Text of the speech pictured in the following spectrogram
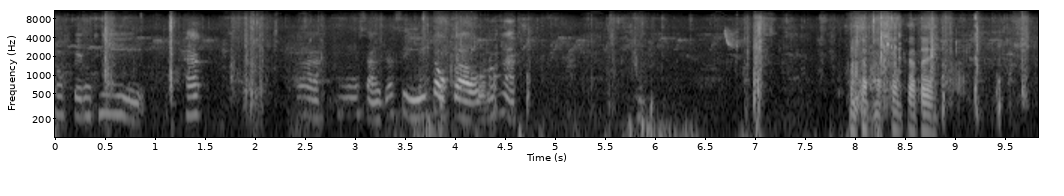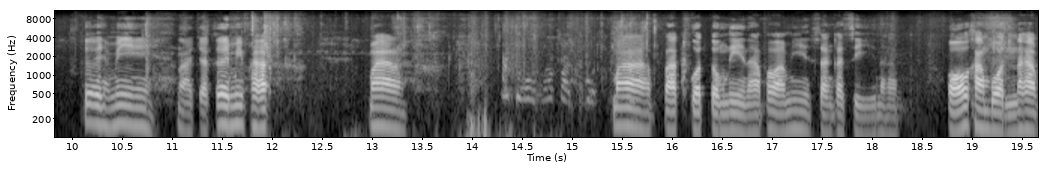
ต้องเป็นที่พักอ่ามีสังกะสีเก่าๆเนาะค่ะมันจะมากันก็ได้เคยมี น่าจะเคยมีพระมาก็จะออกมาปรากฏมาปรากฏตรงนี้นะครับ เพราะว่ามีสังกะสีนะครับอ๋อข้างบนนะครับ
